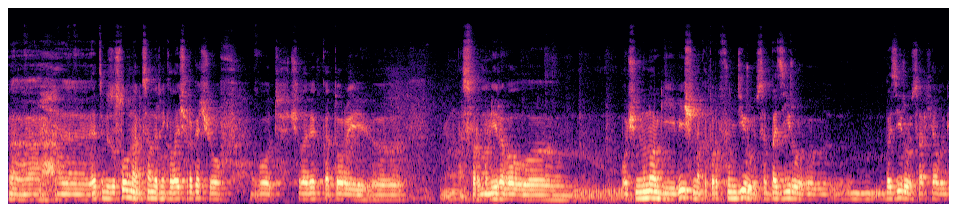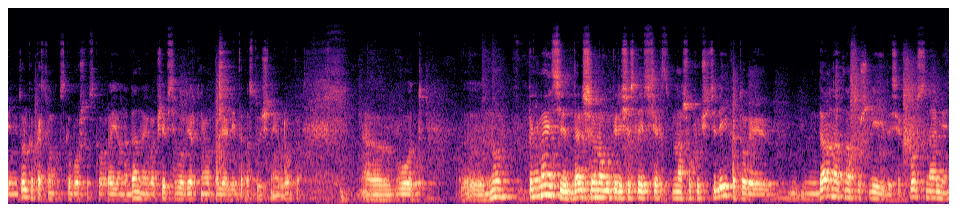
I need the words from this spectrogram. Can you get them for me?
Э, это, безусловно, Александр Николаевич Рогачев, вот, человек, который э, сформулировал э, очень многие вещи, на которых фундируются, базируются, базируется археология не только Костенковско-Боршевского района, да, но и вообще всего верхнего палеолита Восточной Европы. Вот. Ну, понимаете, дальше я могу перечислять всех наших учителей, которые недавно от нас ушли и до сих пор с нами.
